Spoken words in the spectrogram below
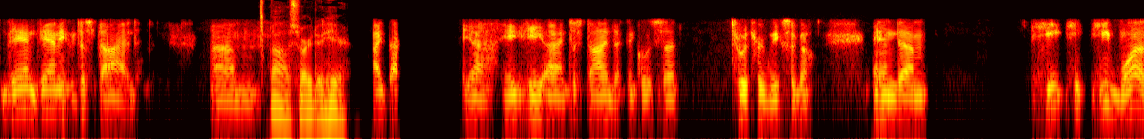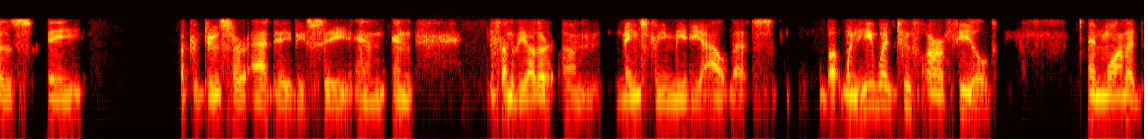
Dan Danny, who just died. Um, oh, sorry to hear. I, I yeah, he he uh, just died. I think it was uh, two or three weeks ago, and um, he he he was a a producer at ABC and and some of the other um, mainstream media outlets. But when he went too far afield and wanted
